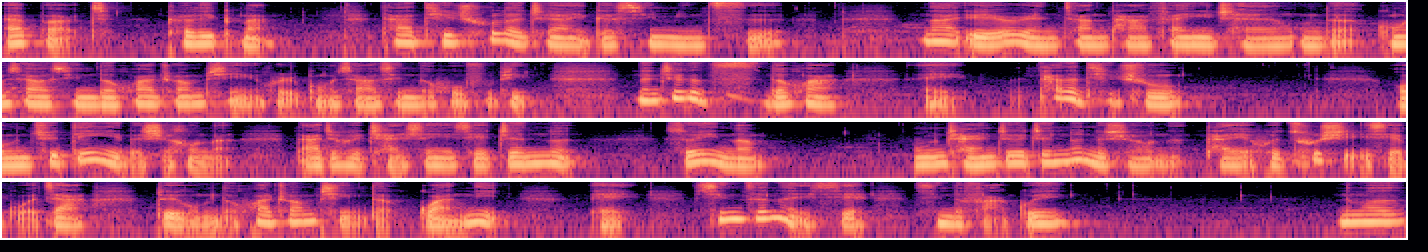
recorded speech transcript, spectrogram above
Albert Kligman，他提出了这样一个新名词。那也有人将它翻译成我们的功效性的化妆品或者功效性的护肤品。那这个词的话，哎，它的提出，我们去定义的时候呢，大家就会产生一些争论。所以呢。我们产生这个争论的时候呢，它也会促使一些国家对我们的化妆品的管理，哎，新增了一些新的法规。那么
